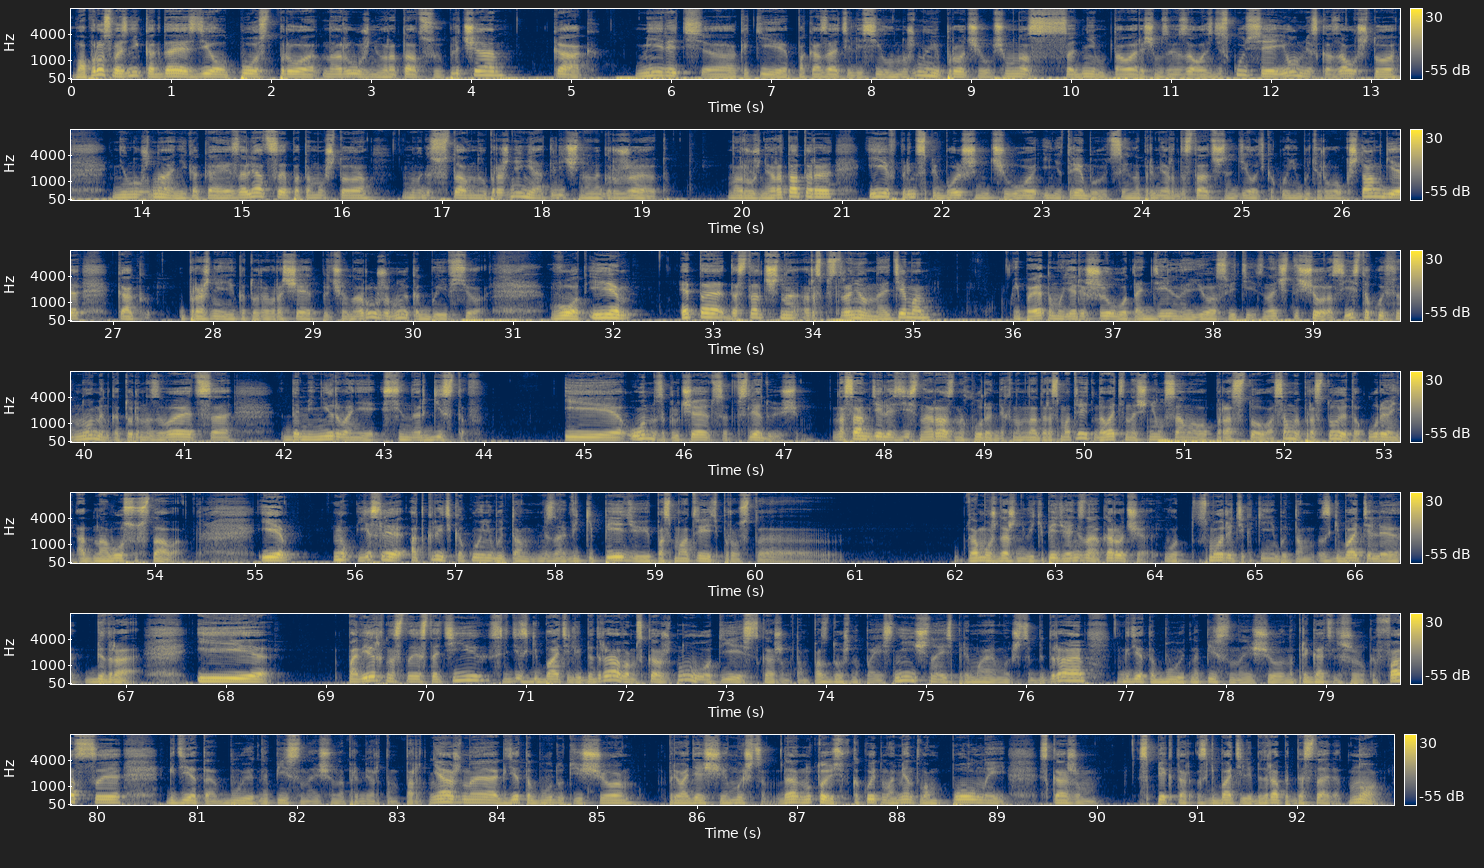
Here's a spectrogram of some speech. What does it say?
Вопрос возник, когда я сделал пост про наружную ротацию плеча, как мерить, э, какие показатели силы нужны и прочее. В общем, у нас с одним товарищем завязалась дискуссия, и он мне сказал, что не нужна никакая изоляция, потому что многосуставные упражнения отлично нагружают наружные ротаторы и в принципе больше ничего и не требуется. И, например, достаточно делать какой-нибудь рывок штанги, как упражнение, которое вращает плечо наружу, ну и как бы и все. Вот, и это достаточно распространенная тема, и поэтому я решил вот отдельно ее осветить. Значит, еще раз, есть такой феномен, который называется доминирование синергистов. И он заключается в следующем. На самом деле здесь на разных уровнях нам надо рассмотреть, давайте начнем с самого простого. Самый простой это уровень одного сустава. И ну, если открыть какую-нибудь там, не знаю, Википедию и посмотреть просто да, может, даже не Википедию, я не знаю. Короче, вот смотрите какие-нибудь там сгибатели бедра. И поверхностные статьи среди сгибателей бедра вам скажут, ну вот есть, скажем, там подвздошно-поясничная, есть прямая мышца бедра, где-то будет написано еще напрягатель широкой фасции, где-то будет написано еще, например, там портняжная, где-то будут еще приводящие мышцы, да, ну то есть в какой-то момент вам полный, скажем, спектр сгибателей бедра предоставят. Но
